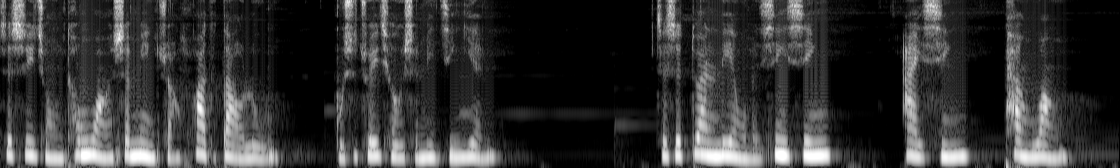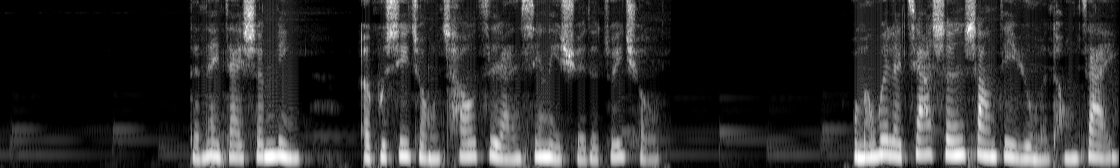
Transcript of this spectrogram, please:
这是一种通往生命转化的道路，不是追求神秘经验。这是锻炼我们信心、爱心、盼望的内在生命。而不是一种超自然心理学的追求。我们为了加深上帝与我们同在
